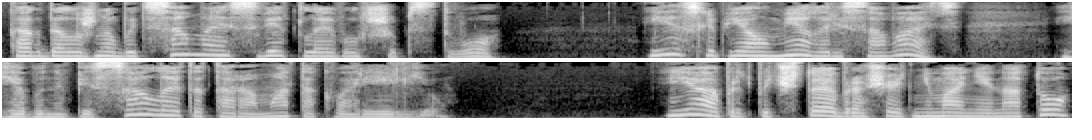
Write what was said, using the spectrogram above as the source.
как должно быть самое светлое волшебство. Если б я умела рисовать, я бы написала этот аромат акварелью. Я предпочитаю обращать внимание на то,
